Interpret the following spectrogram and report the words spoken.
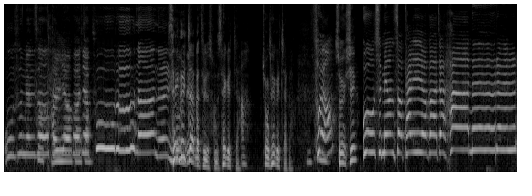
웃으면서 달려가자. 달려가자 푸른 하늘. 세? 글자가 틀렸습니다. 세 글자. 아. 총 세 글자가. 소영 소영 씨? 웃으면서 달려가자 하늘을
